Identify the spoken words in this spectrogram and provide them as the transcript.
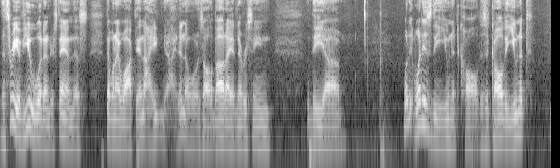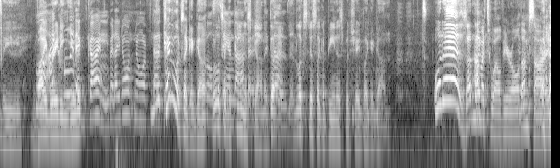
the three of you would understand this, that when I walked in, I, you know, I didn't know what it was all about. I had never seen the, uh, what, what is the unit called? Is it called a unit? The vibrating well, I call unit? it a gun, but I don't know if that. It kind of looks like a gun. little It looks like a penis gun. It do- does. it looks just like a penis, but shaped like a gun. Well, it is. I'm, I'm a 12 year old. I'm sorry.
